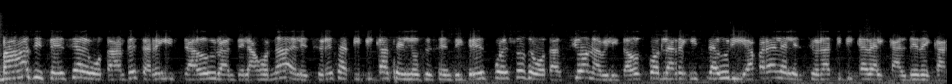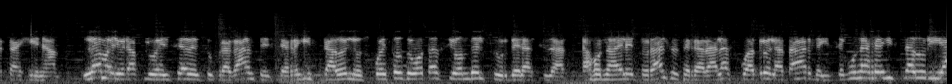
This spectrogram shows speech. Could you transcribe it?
Baja asistencia de votantes se ha registrado durante la jornada de elecciones atípicas en los 63 puestos de votación habilitados por la registraduría para la elección atípica de alcalde de Cartagena. La mayor afluencia de sufragantes se ha registrado en los puestos de votación del sur de la ciudad. La jornada electoral se cerrará a las 4 de la tarde y según la registraduría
